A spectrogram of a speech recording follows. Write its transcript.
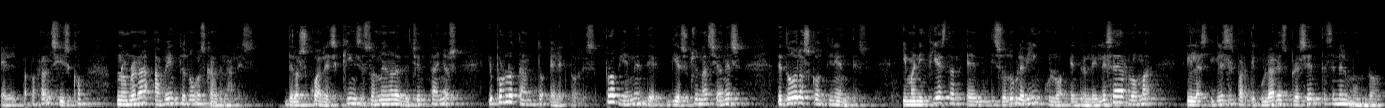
el Papa Francisco nombrará a 20 nuevos cardenales, de los cuales 15 son menores de 80 años y por lo tanto electores. Provienen de 18 naciones de todos los continentes y manifiestan el indisoluble vínculo entre la Iglesia de Roma y las iglesias particulares presentes en el mundo.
